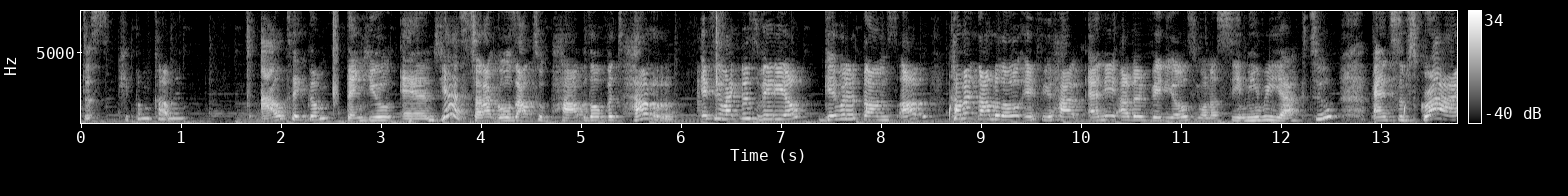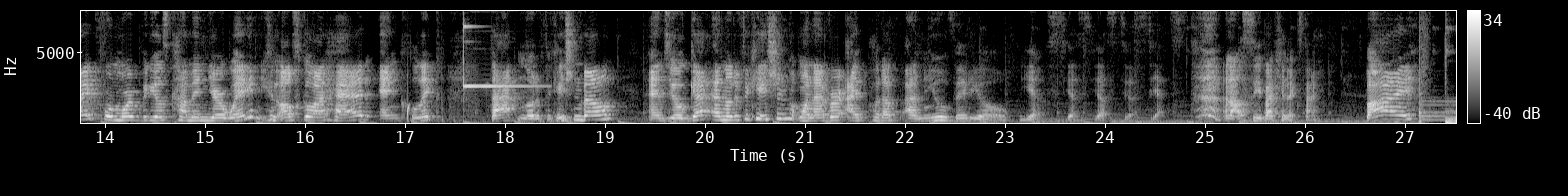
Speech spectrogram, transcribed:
Just keep them coming. I'll take them. Thank you. And yes, shout out goes out to Pabllo Vittar. If you like this video, give it a thumbs up. Comment down below if you have any other videos you want to see me react to. And subscribe for more videos coming your way. You can also go ahead and click that notification bell and you'll get a notification whenever I put up a new video. Yes, yes, yes, yes, yes. And I'll see you back here next time. Bye!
